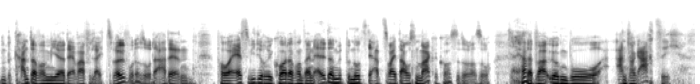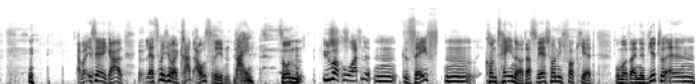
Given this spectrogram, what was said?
ein Bekannter von mir, der war vielleicht zwölf oder so, da hat er einen VHS-Videorekorder von seinen Eltern mit benutzt, der hat 2000 Mark gekostet oder so. ja. Das war irgendwo Anfang 80. Aber ist ja egal. Lass mich mal gerade ausreden. Nein! So einen übergeordneten, gesaften Container, das wäre schon nicht verkehrt, wo man seine virtuellen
